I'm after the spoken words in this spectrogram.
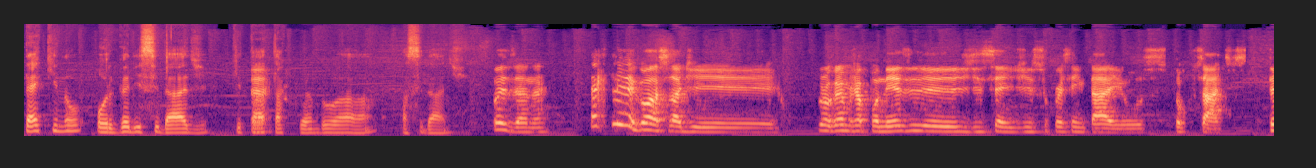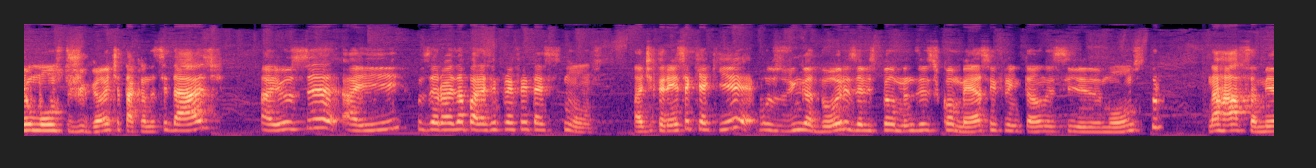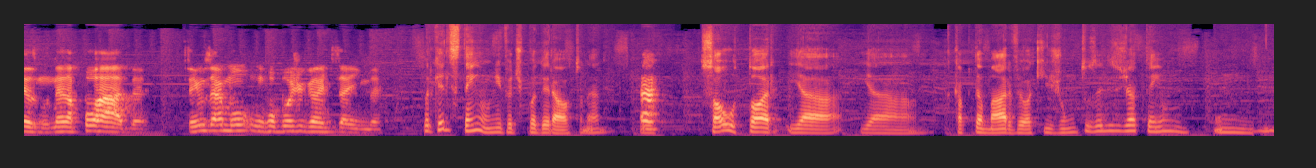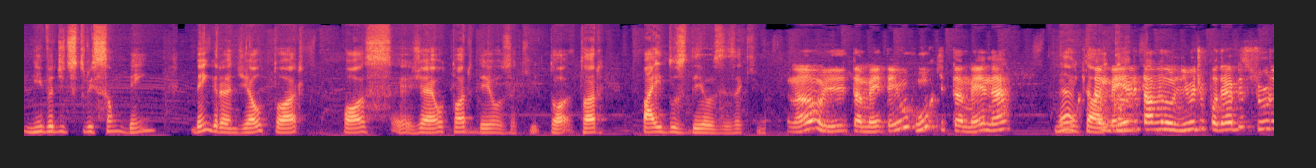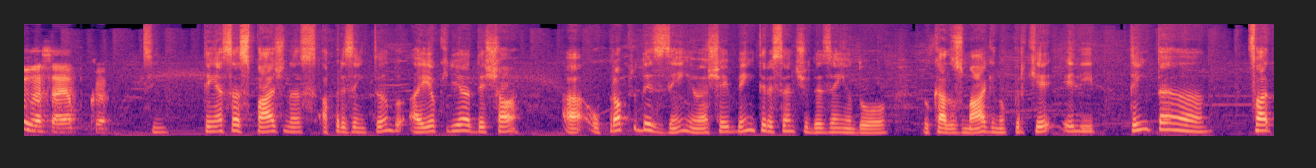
tecno-organicidade que está é. atacando a, a cidade. Pois é, né? É aquele negócio lá de programas japoneses de, de Super Sentai, os Tokusatsu. Tem um monstro gigante atacando a cidade, aí os, aí os heróis aparecem para enfrentar esses monstros. A diferença é que aqui os Vingadores, eles pelo menos eles começam enfrentando esse monstro na raça mesmo, né, na porrada, sem usar um robô gigantes ainda. Porque eles têm um nível de poder alto, né? É. Só o Thor e a, e a Capitã Marvel aqui juntos, eles já têm um, um nível de destruição bem, bem grande. É o Thor pós, é, já é o Thor Deus aqui, Thor, Thor pai dos deuses aqui. Não, e também tem o Hulk também, né? Não, então, também então... ele tava no nível de poder absurdo nessa época. Sim. Tem essas páginas apresentando, aí eu queria deixar a, o próprio desenho, eu achei bem interessante o desenho do, do Carlos Magno, porque ele tenta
